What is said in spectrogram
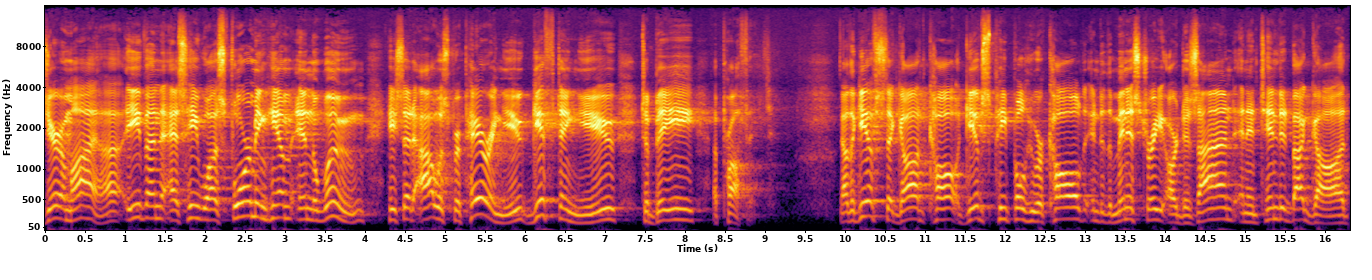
Jeremiah even as he was forming him in the womb. He said, I was preparing you, gifting you to be a prophet. Now, the gifts that God call, gives people who are called into the ministry are designed and intended by God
